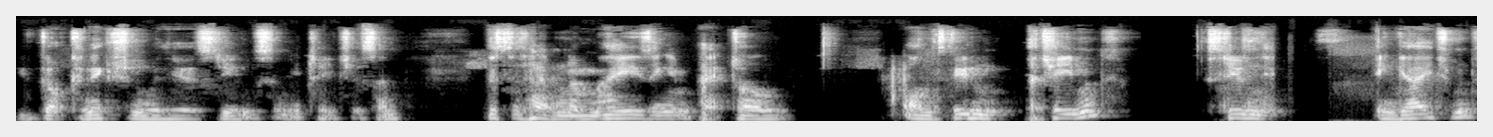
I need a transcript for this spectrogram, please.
you've got connection with your students and your teachers. And this has had an amazing impact on, on student achievement, student engagement.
